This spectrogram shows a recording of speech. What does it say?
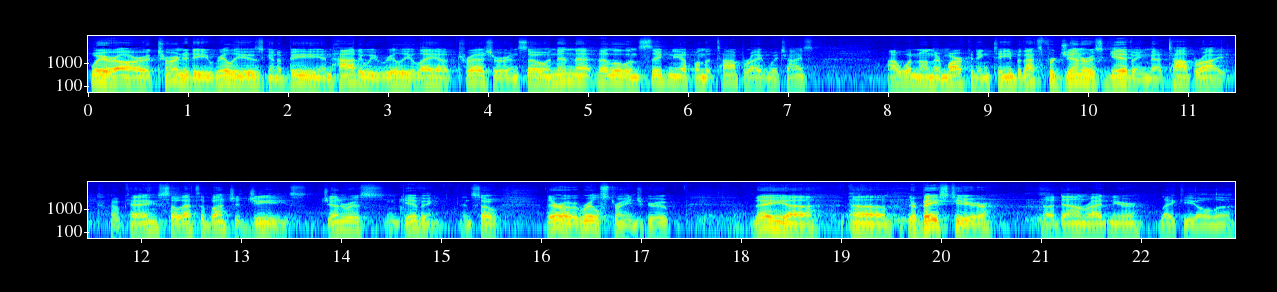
where our eternity really is going to be and how do we really lay up treasure. And so, and then that, that little insignia up on the top right, which I, I wasn't on their marketing team, but that's for generous giving, that top right, okay? So that's a bunch of G's, generous and giving. And so they're a real strange group. They, uh, uh, they're based here uh, down right near Lake Eola.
